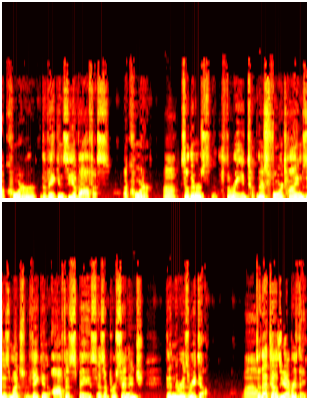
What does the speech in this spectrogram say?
a quarter the vacancy of office. A quarter. Huh. So there's three, there's four times as much vacant office space as a percentage than there is retail. Wow. So that tells you everything.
